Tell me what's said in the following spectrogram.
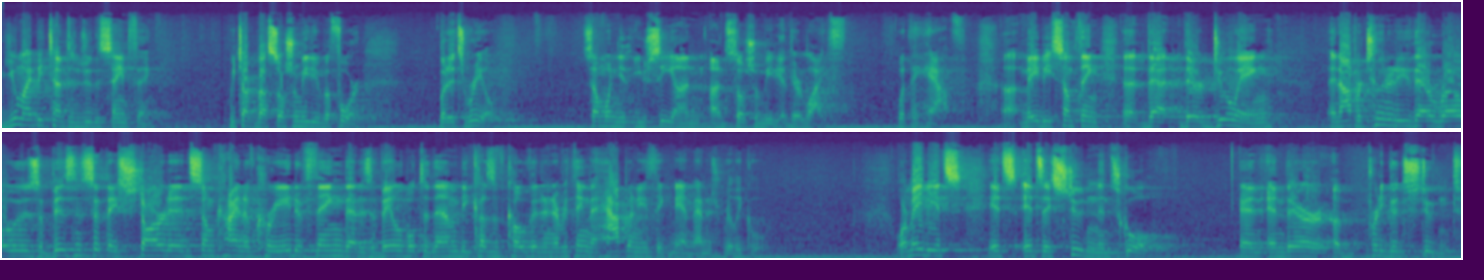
You might be tempted to do the same thing. We talked about social media before, but it's real. Someone you, you see on, on social media, their life, what they have. Uh, maybe something uh, that they're doing an opportunity that arose, a business that they started, some kind of creative thing that is available to them because of COVID and everything that happened, you think, man, that is really cool. Or maybe it's, it's, it's a student in school and, and they're a pretty good student.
